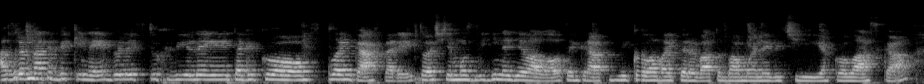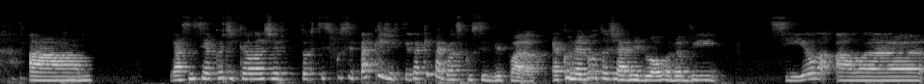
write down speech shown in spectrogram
A zrovna ty bikiny byly v tu chvíli tak jako v plenkách tady, to ještě moc lidí nedělalo, tenkrát Nikola Vajterová, to byla moje největší jako láska. A já jsem si jako říkala, že to chci zkusit taky, že chci taky takhle zkusit vypadat. Jako nebyl to žádný dlouhodobý cíl, ale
